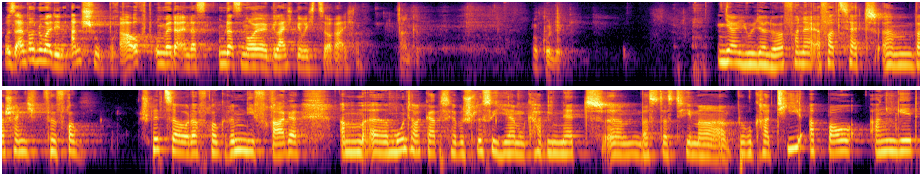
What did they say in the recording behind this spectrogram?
wo es einfach nur mal den Anschub braucht, um, wir da in das, um das neue Gleichgewicht zu erreichen. Danke. Frau Kollegin. Ja, Julia Löhr von der FAZ. Ähm, wahrscheinlich für Frau Schnitzer oder Frau Grimm die Frage. Am äh, Montag gab es ja Beschlüsse hier im Kabinett, ähm, was das Thema Bürokratieabbau angeht.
